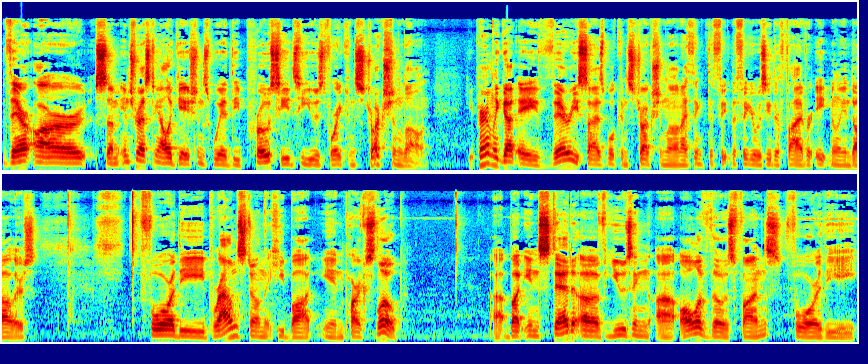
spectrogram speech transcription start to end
There are some interesting allegations with the proceeds he used for a construction loan. He apparently got a very sizable construction loan. I think the, fi- the figure was either five or eight million dollars for the brownstone that he bought in Park Slope. Uh, but instead of using uh, all of those funds for the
